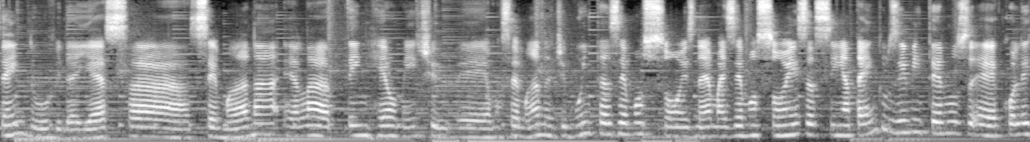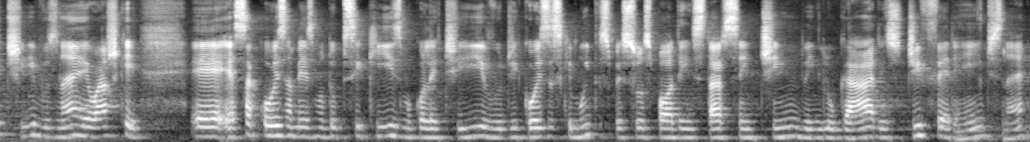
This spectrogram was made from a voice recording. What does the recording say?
Sem dúvida, e essa semana ela tem realmente é, uma semana de muitas emoções, né? Mas emoções assim, até inclusive em termos é, coletivos, né? Eu acho que é, essa coisa mesmo do psiquismo coletivo, de coisas que muitas pessoas podem estar sentindo em lugares diferentes, né?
